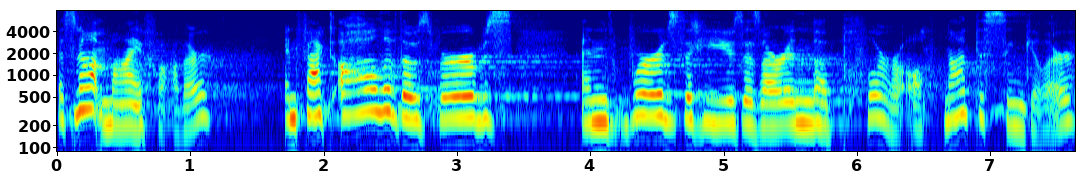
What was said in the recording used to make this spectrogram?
It's not my Father. In fact, all of those verbs and words that he uses are in the plural, not the singular.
